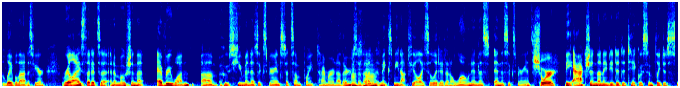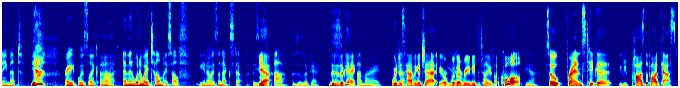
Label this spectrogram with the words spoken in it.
label that as fear. Realize that it's a, an emotion that everyone um, who's human has experienced at some point in time or another. So Mm-hmm. that makes me not feel isolated and alone in this in this experience Sure. the action that I needed to take was simply to just name it, Yeah. right? Was like, ah, and then what do I tell myself? You know, is the next step. Is like, Yeah. ah, this is okay. This is okay. I'm all right. We're just having a chat or Yeah. whatever you need to tell yourself. Cool. Yeah. So, friends, take a pause the podcast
